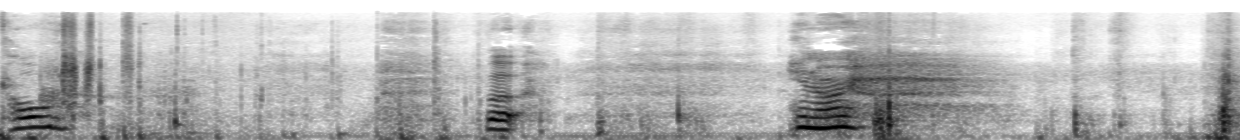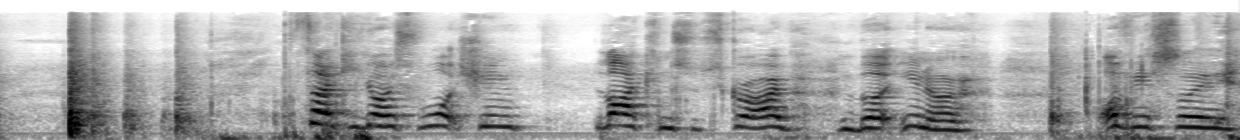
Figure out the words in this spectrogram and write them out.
Cold. But, you know, thank you guys for watching. Like and subscribe. But, you know, obviously,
